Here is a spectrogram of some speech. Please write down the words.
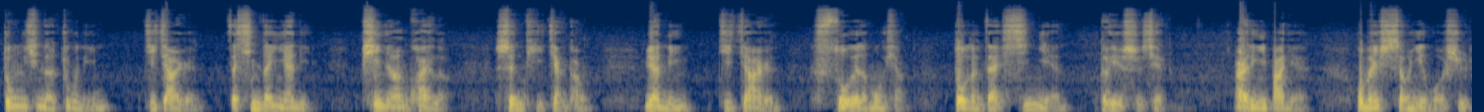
衷心的祝您及家人在新的一年里平安快乐，身体健康。愿您及家人所有的梦想都能在新年。得以实现。二零一八年，我们商业模式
